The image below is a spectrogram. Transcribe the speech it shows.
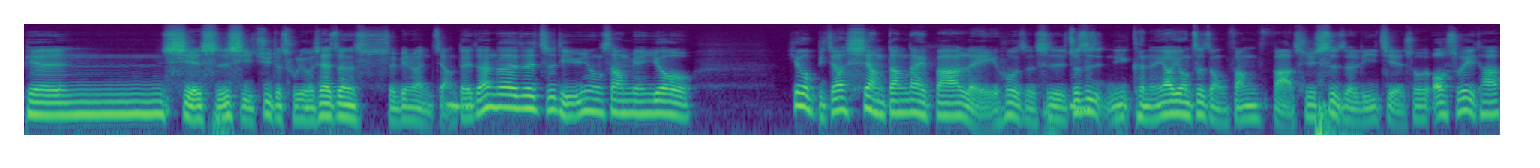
偏写实喜剧的处理。我现在真的随便乱讲，对，但在这肢体运用上面又又比较像当代芭蕾，或者是就是你可能要用这种方法去试着理解说，哦，所以他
